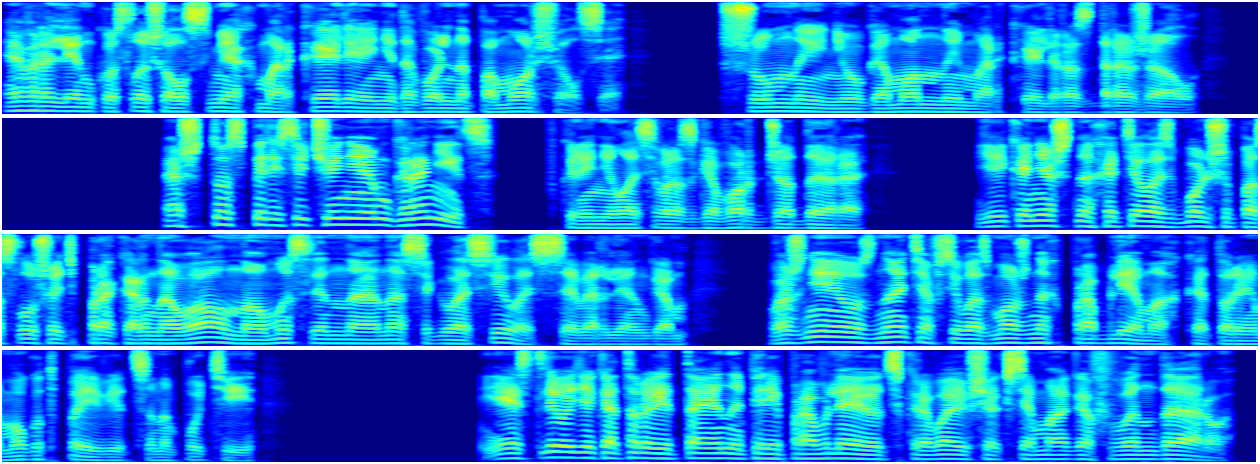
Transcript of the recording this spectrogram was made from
Эверлинг услышал смех Маркеля и недовольно поморщился. Шумный, неугомонный Маркель раздражал. «А что с пересечением границ?» — вклинилась в разговор Джадера. Ей, конечно, хотелось больше послушать про карнавал, но мысленно она согласилась с Эверлингом. Важнее узнать о всевозможных проблемах, которые могут появиться на пути. «Есть люди, которые тайно переправляют скрывающихся магов в Эндару», —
